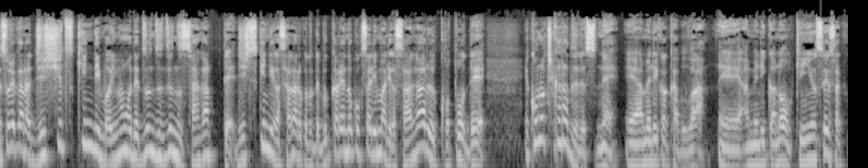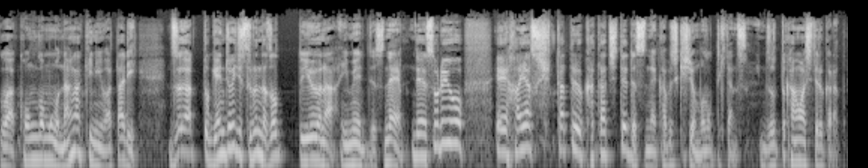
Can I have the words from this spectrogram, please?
それから実質金利も今までずんずんずんずん下がって、実質金利が下がることで物価連動国債利回りが下がることで、この力でですね、アメリカ株は、アメリカの金融政策は今後も長きにわたり、ずっと現状維持するんだぞっていうようなイメージですね。で、それを、えー、早し立てる形でですね、株式市場戻ってきたんです。ずっと緩和してるからと。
